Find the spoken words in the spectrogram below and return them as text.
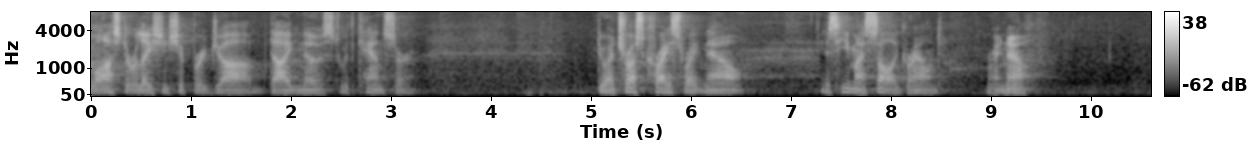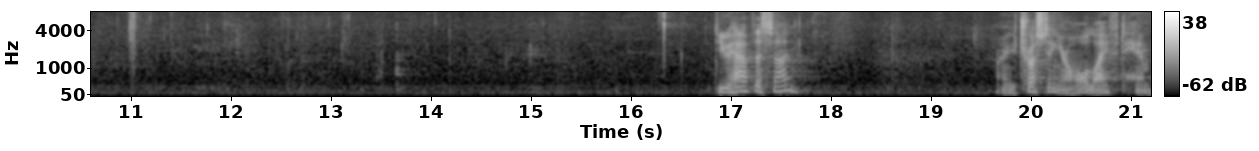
lost a relationship or a job, diagnosed with cancer? Do I trust Christ right now? Is he my solid ground right now? Do you have the Son? Are you trusting your whole life to Him?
